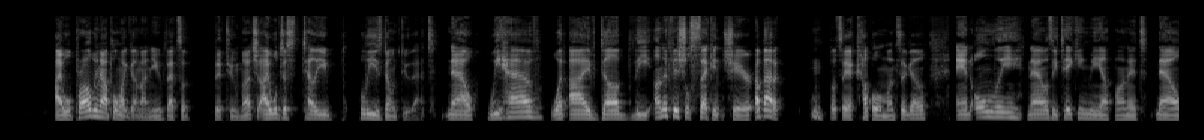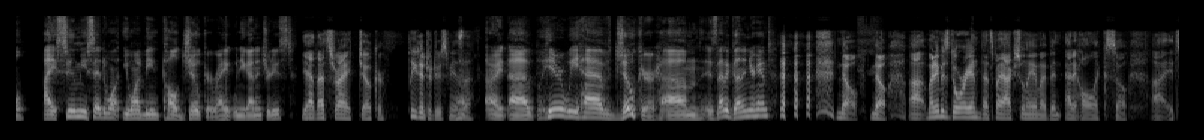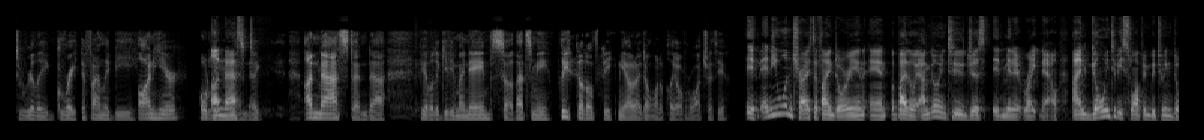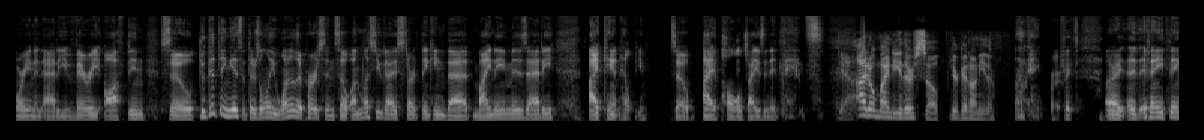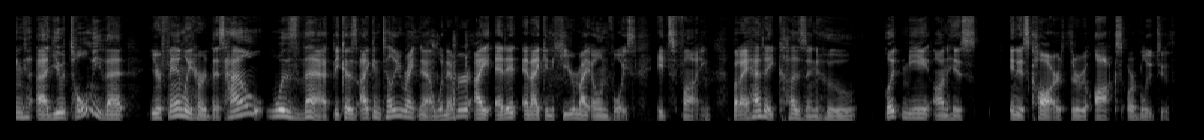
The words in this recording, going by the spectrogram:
I will probably not pull my gun on you. That's a bit too much. I will just tell you, please don't do that. Now, we have what I've dubbed the unofficial second chair about a hmm, let's say a couple of months ago, and only now is he taking me up on it. Now, I assume you said you want to be called Joker, right? When you got introduced? Yeah, that's right, Joker. Please introduce me as Uh, that. all right. Uh, here we have Joker. Um, is that a gun in your hand? no, no. Uh, my name is Dorian. That's my actual name. I've been Adaholic, so uh, it's really great to finally be on here, totally Unmasked. and, uh, unmasked, and uh, be able to give you my name. So that's me. Please still don't seek me out. I don't want to play Overwatch with you. If anyone tries to find Dorian, and by the way, I'm going to just admit it right now. I'm going to be swapping between Dorian and Addy very often. So the good thing is that there's only one other person. So unless you guys start thinking that my name is Addy, I can't help you. So I apologize in advance. Yeah, I don't mind either. So you're good on either. Okay, perfect. All right. If anything, uh, you had told me that your family heard this. How was that? Because I can tell you right now, whenever I edit and I can hear my own voice, it's fine. But I had a cousin who put me on his in his car through aux or Bluetooth.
